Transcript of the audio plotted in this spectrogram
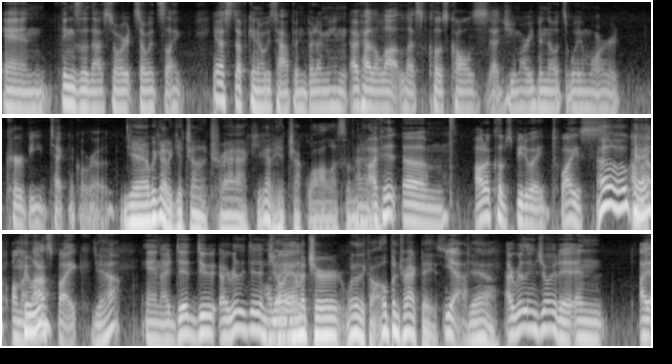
and things of that sort. So it's like, yeah, stuff can always happen. But I mean, I've had a lot less close calls at GMR, even though it's way more curvy technical road. Yeah, we got to get you on a track. You got to hit Chuckwalla I someday. I've hit um, Auto Club Speedway twice. Oh, okay. On my, on my Cool. last bike, Yeah. and I did do. I really did enjoy it. amateur. What do they call open track days? Yeah. Yeah. I really enjoyed it, and I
